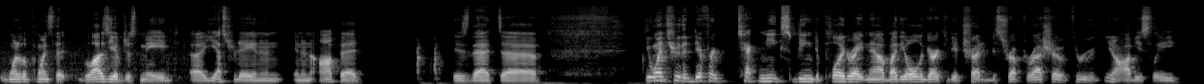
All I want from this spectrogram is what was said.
one of the points that Glaziev just made uh, yesterday in an in an op-ed is that uh, he went through the different techniques being deployed right now by the oligarchy to try to disrupt Russia through, you know, obviously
